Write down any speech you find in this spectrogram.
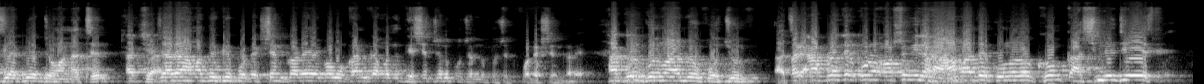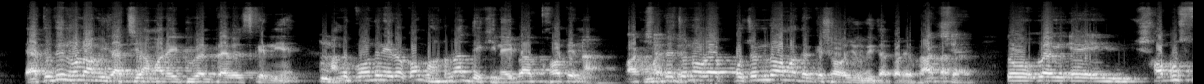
সিআরপিএফ জওয়ান আছেন। আচ্ছা। যারা আমাদেরকে প্রোটেকশন করে এবং ওখানকার আমাদের দেশের জন্য প্রচণ্ড প্রোটেকশন করে। গুল গুলমার্গেও প্রচুর আছে। মানে আপনাদের কোনো অসুবিধা আমাদের কোন রকম কাশ্মীরে যে এতদিন হলো আমি যাচ্ছি আমার এই ট্যুর অ্যান্ড ট্রাভেলস কে নিয়ে আমি কোনোদিন এরকম ঘটনা দেখি নাই বা ঘটে না। আমাদের আচ্ছা। জন্য ওরা প্রচণ্ড আমাদেরকে সহযোগিতা করে আচ্ছা। তো এই- সমস্ত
